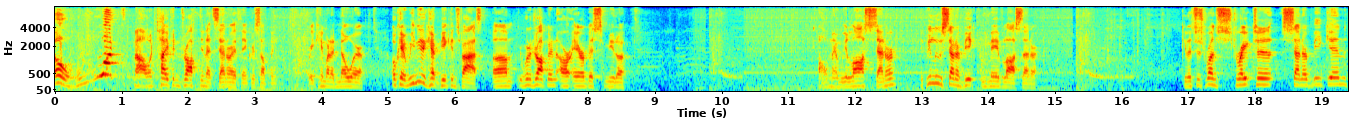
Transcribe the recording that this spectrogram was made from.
Oh, what? Oh, a Typhon dropped in at center, I think, or something. Or he came out of nowhere. Okay, we need to get beacons fast. Um, we're gonna drop in our Erebus Muta. Oh man, we lost center. If we lose center beacon, we may have lost center. Okay, let's just run straight to center beacon.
